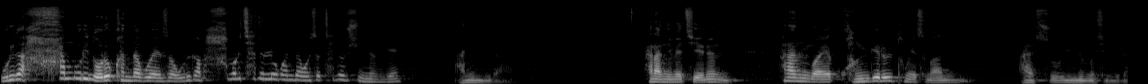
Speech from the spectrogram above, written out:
우리가 아무리 노력한다고 해서 우리가 아무리 찾으려고 한다고 해서 찾을 수 있는 게 아닙니다. 하나님의 지혜는 하나님과의 관계를 통해서만 알 수 있는 것입니다.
